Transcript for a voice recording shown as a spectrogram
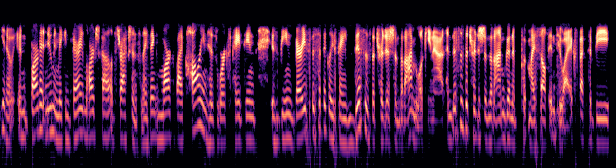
you know, in Barnett Newman making very large scale abstractions. And I think Mark, by calling his works paintings, is being very specifically saying, this is the tradition that I'm looking at, and this is the tradition that I'm going to put myself into. I expect to be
